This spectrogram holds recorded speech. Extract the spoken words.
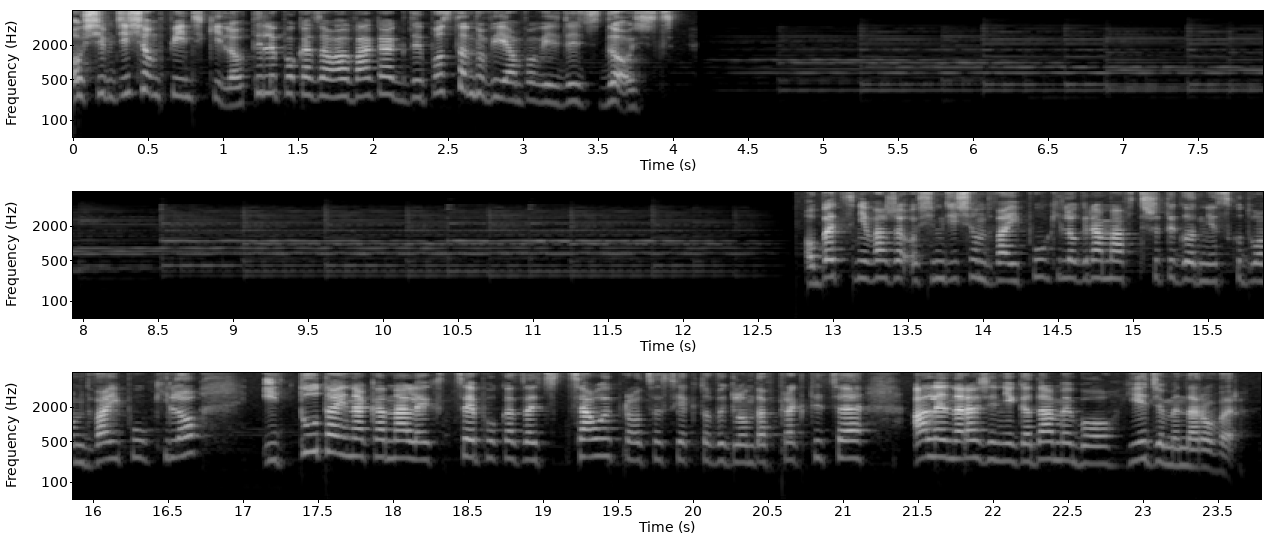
85 kg. Tyle pokazała waga, gdy postanowiłam powiedzieć dość. Obecnie ważę 82,5 kg, w 3 tygodnie schudłam 2,5 kg i tutaj na kanale chcę pokazać cały proces, jak to wygląda w praktyce, ale na razie nie gadamy, bo jedziemy na rower.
